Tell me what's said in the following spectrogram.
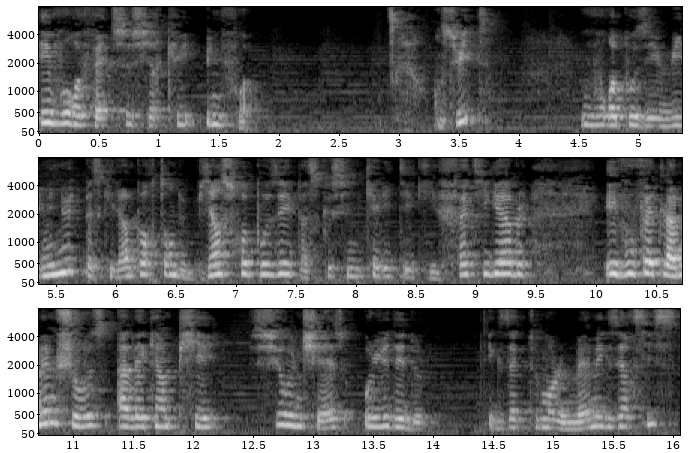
et vous refaites ce circuit une fois. Ensuite, vous vous reposez 8 minutes parce qu'il est important de bien se reposer parce que c'est une qualité qui est fatigable. Et vous faites la même chose avec un pied sur une chaise au lieu des deux. Exactement le même exercice.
